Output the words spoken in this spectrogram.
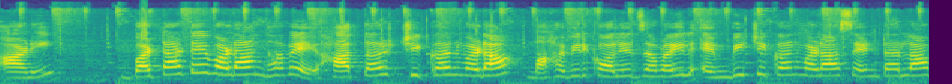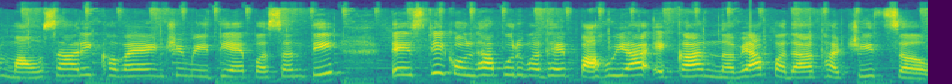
आणि बटाटे वडा नव्हे हा तर चिकन वडा. महावीर कॉलेज जवळील एम बी चिकन वडा सेंटरला मांसाहारी खवय्यांची मिळतीये पसंती. टेस्टी कोल्हापूरमध्ये पाहूया एका नव्या पदार्थाची चव.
